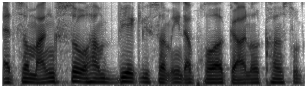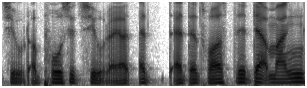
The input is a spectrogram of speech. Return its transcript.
at så mange så ham virkelig som en, der prøvede at gøre noget konstruktivt og positivt. Jeg, at, at jeg tror også, det er der mange,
